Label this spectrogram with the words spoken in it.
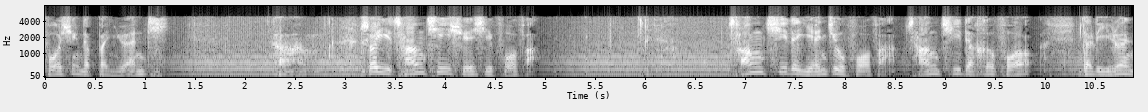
佛性的本源体啊，所以长期学习佛法，长期的研究佛法，长期的和佛的理论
